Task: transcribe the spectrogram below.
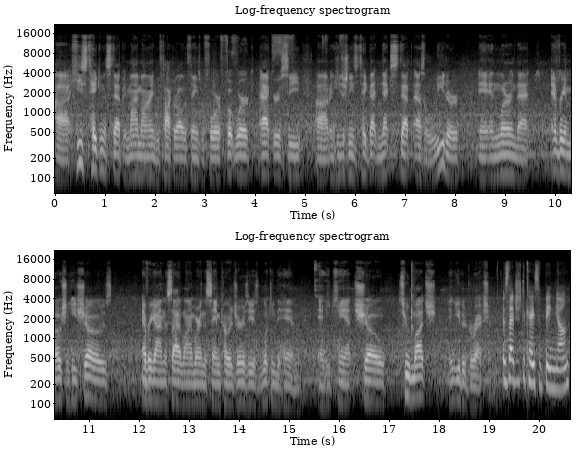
uh, he's taken a step in my mind. We've talked about all the things before footwork, accuracy, um, and he just needs to take that next step as a leader and, and learn that every emotion he shows, every guy on the sideline wearing the same color jersey is looking to him, and he can't show too much in either direction. Is that just a case of being young?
